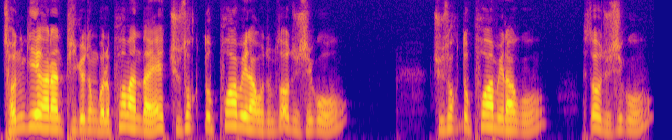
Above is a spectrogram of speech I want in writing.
전기에 관한 비교 정보를 포함한다에 주석도 포함이라고 좀 써주시고 주석도 포함이라고 써주시고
